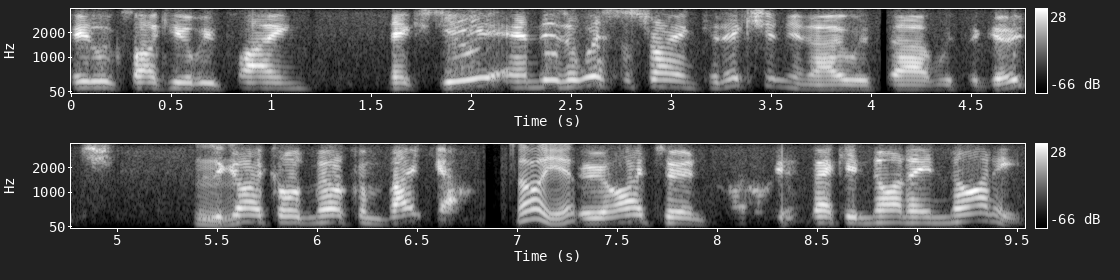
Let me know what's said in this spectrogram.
he looks like he'll be playing next year. And there's a West Australian connection, you know, with uh, with the Gooch. There's mm. a guy called Malcolm Baker. Oh, yeah. Who I turned back in 1990.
